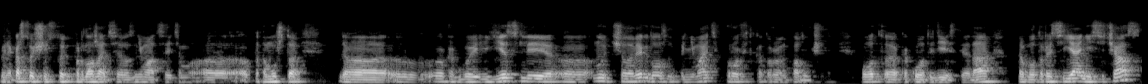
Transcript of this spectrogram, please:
Мне кажется, очень стоит продолжать заниматься этим, э, потому что, э, как бы, если, ну, человек должен понимать профит, который он получит от какого-то действия, да, вот россияне сейчас,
